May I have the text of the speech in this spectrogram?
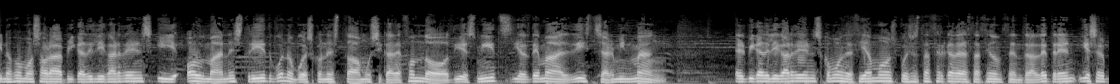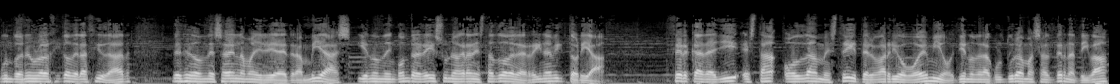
Y nos vamos ahora a Piccadilly Gardens y Old Man Street, bueno, pues con esta música de fondo, The Smiths y el tema This Charming Man. El Piccadilly Gardens, como decíamos, pues está cerca de la estación central de tren y es el punto neurálgico de la ciudad, desde donde salen la mayoría de tranvías y en donde encontraréis una gran estatua de la reina Victoria. Cerca de allí está Oldham Street, el barrio bohemio, lleno de la cultura más alternativa,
